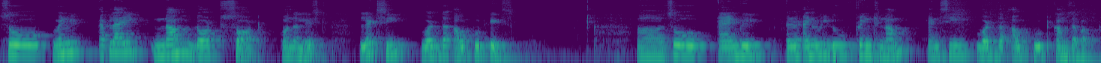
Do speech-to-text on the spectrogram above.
So when we apply num dot sort on the list, let's see what the output is. Uh, so and we'll and we'll do print num and see what the output comes about.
